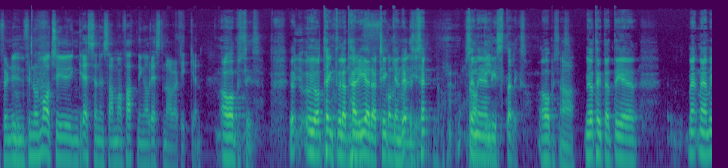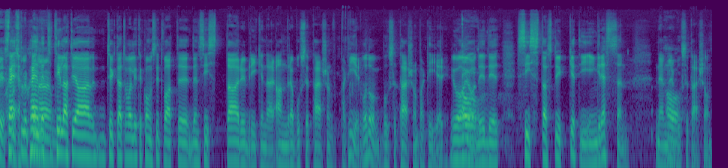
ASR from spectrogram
För, nu, för normalt så är ju ingressen en sammanfattning av resten av artikeln. Ja, precis. Jag, jag tänkte väl att här är artikeln, sen, sen är det en lista liksom. Ja, precis. Ja. Men jag tänkte att det är... Men, men visst, Skä- Skälet kunna... till att jag tyckte att det var lite konstigt var att eh, den sista rubriken där, andra Bosse Persson-partier. Vadå Bosse Persson-partier? Jo, ja. Ja. det är det sista stycket i ingressen nämner Ja. Bosse Persson.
